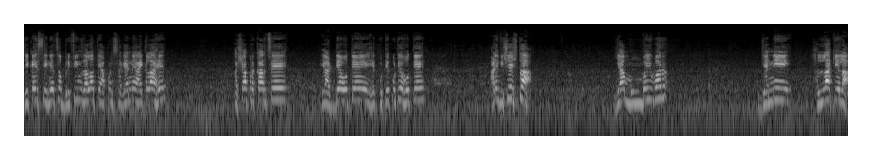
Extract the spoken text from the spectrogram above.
जे काही सेनेचं ब्रीफिंग झालं ते आपण सगळ्यांनी ऐकलं आहे. कशा प्रकारचे हे अड्डे होते हे कुठे कुठे होते? आणि विशेषतः या मुंबईवर ज्यांनी हल्ला केला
